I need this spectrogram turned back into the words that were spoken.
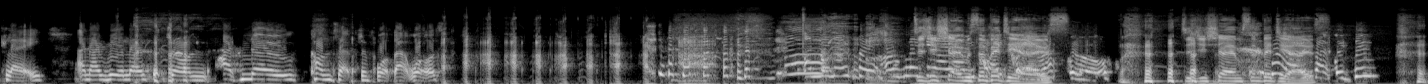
play, and I realised that John had no concept of what that was. and then I thought, oh, maybe Did you I show him some videos? Did you show him some I was videos? like, we're do- I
